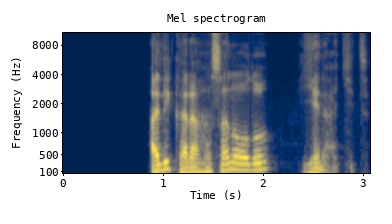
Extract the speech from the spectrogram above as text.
Ali Kara Hasanoğlu, Yeni Akit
